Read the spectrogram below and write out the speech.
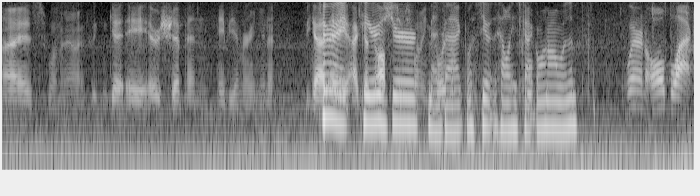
Uh, he's swimming out. If we can get a airship and maybe a marine unit. We got All a. right, got here's your med bag. Let's see what the hell he's got going on with him. He's wearing all black,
